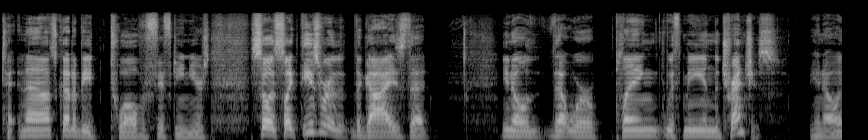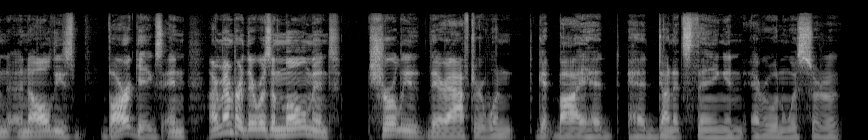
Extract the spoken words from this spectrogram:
10, no, it's got to be 12 or 15 years. So it's like these were the guys that, you know, that were playing with me in the trenches you know, and, and all these bar gigs. And I remember there was a moment shortly thereafter when Get By had had done its thing and everyone was sort of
